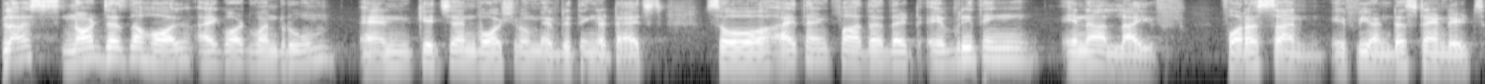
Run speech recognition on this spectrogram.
Plus, not just the hall, I got one room and kitchen, washroom, everything attached. So I thank Father that everything in our life for a son, if we understand it,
